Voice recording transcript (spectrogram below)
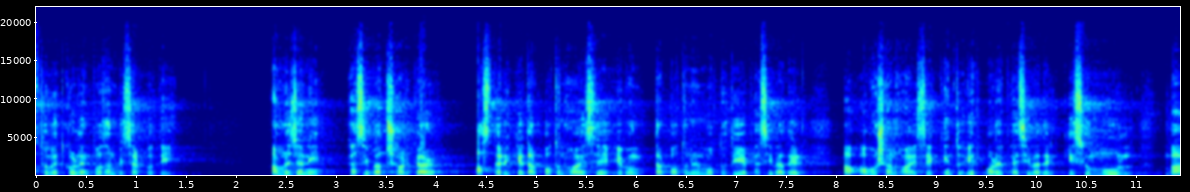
স্থগিত করলেন প্রধান বিচারপতি। আমরা জানি, ফ্যাসিবাদ সরকার পাঁচ তারিখে তার পতন হয়েছে এবং তার পতনের মধ্য দিয়ে ফ্যাসিবাদের অবসান হয়েছে। কিন্তু এরপরে ফ্যাসিবাদের কিছু মূল বা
